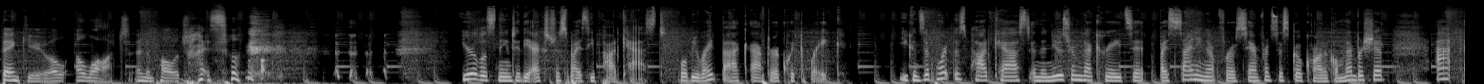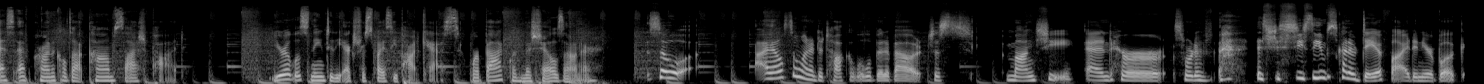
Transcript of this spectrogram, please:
thank you a, a lot and apologize a lot. You're listening to the Extra Spicy podcast. We'll be right back after a quick break. You can support this podcast and the newsroom that creates it by signing up for a San Francisco Chronicle membership at sfchronicle.com slash pod. You're listening to the Extra Spicy podcast. We're back with Michelle Zauner. So I also wanted to talk a little bit about just Maangchi and her sort of she, she, seems kind of deified in your book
